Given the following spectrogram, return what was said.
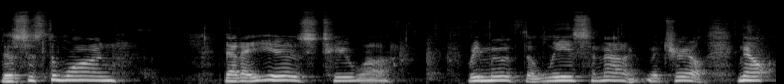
This is the one that I use to uh, remove the least amount of material. Now,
